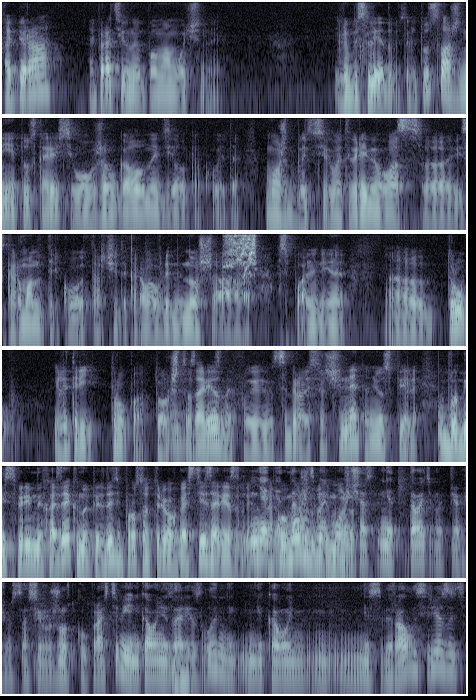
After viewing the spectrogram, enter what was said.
опера, оперативные уполномоченные, либо следователи, тут сложнее, тут, скорее всего, уже уголовное дело какое-то. Может быть, в это время у вас э, из кармана трико торчит окровавленный нож, а в спальне э, труп или три трупа, только что зарезанных, вы собирались расчленять, но не успели. Вы гостеприимная хозяйка, но перед этим просто трех гостей зарезали. Нет, Такое нет, может быть? мы, мы может. сейчас, нет, давайте мы прямо сейчас совсем жестко упростим. Я никого не зарезала, ни- никого не собиралась резать,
